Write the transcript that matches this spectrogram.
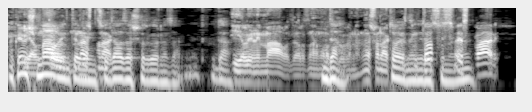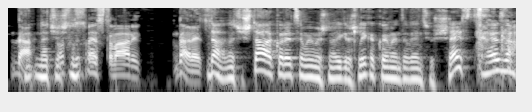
ako imaš malu inteligenciju, da li znaš odgovor na zagonetku, da. Ili ni malo, da li znam odgovor na... Znaš, onak, to, je to su sve stvari, da, znači, to su sve stvari, da, recimo. Da, znači šta ako recimo imaš na igraš lika koji ima inteligenciju šest, ne znam,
